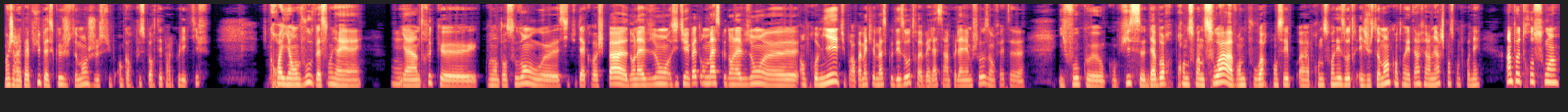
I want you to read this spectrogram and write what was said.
Moi, j'aurais pas pu parce que justement, je suis encore plus portée par le collectif. Croyez en vous. De toute façon, il y a, il y a un truc euh, qu'on entend souvent où euh, si tu t'accroches pas dans l'avion, si tu mets pas ton masque dans l'avion euh, en premier, tu pourras pas mettre les masques des autres. Ben là, c'est un peu la même chose en fait. il faut qu'on puisse d'abord prendre soin de soi avant de pouvoir penser à prendre soin des autres. Et justement, quand on était infirmière, je pense qu'on prenait un peu trop soin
